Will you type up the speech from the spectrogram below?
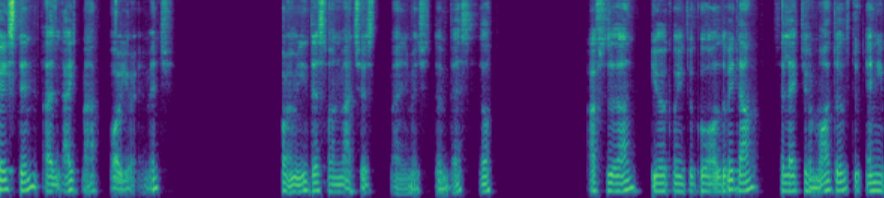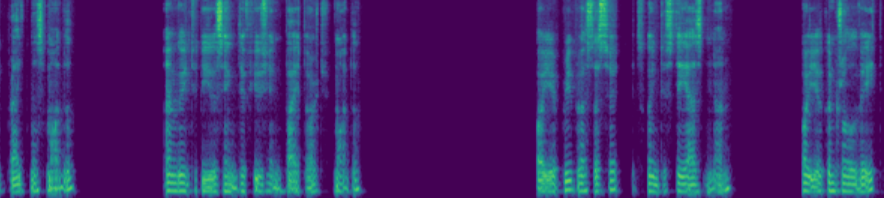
paste in a light map for your image. For me, this one matches my image the best. So after that, you're going to go all the way down, select your model to any brightness model. I'm going to be using Diffusion PyTorch model. For your preprocessor, it's going to stay as none. For your control weight,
